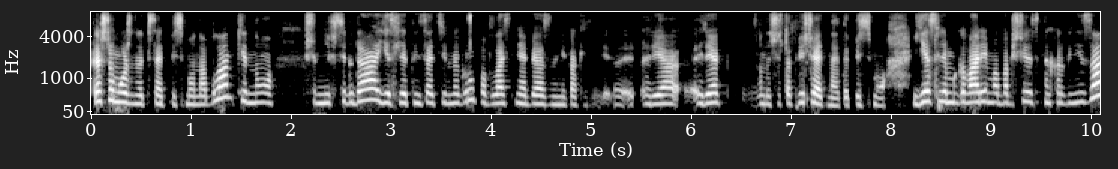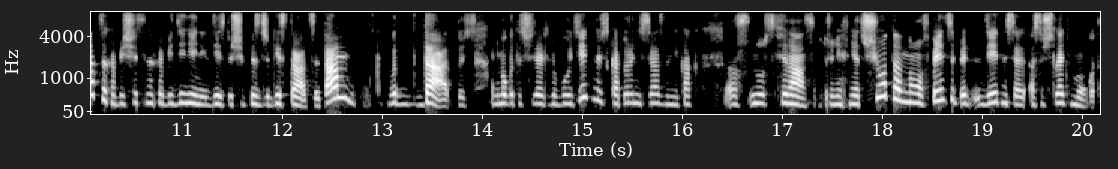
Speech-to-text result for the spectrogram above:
конечно, можно написать письмо на бланке, но в общем, не всегда, если это инициативная группа, власть не обязана никак э, ре, ре, значит, отвечать на это письмо. Если мы говорим об общественных организациях, об общественных объединениях, действующих без регистрации, там, как бы, да, то есть они могут осуществлять любую деятельность, которая не связана никак ну, с финансами. У них нет счета, но, в принципе, деятельность осуществлять могут.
